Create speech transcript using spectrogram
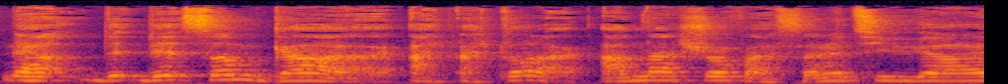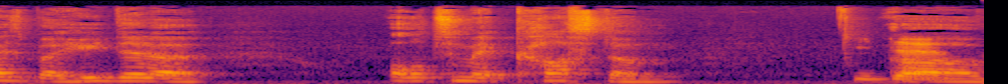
Now, th- th- some guy, I, I thought, I, I'm not sure if I sent it to you guys, but he did a Ultimate Custom. He did. Uh,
